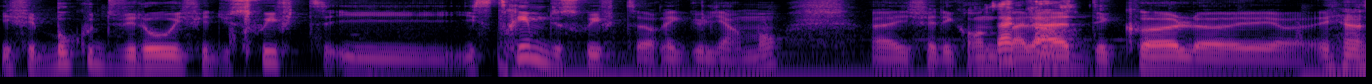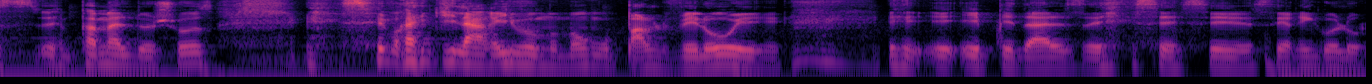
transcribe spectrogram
il fait beaucoup de vélo, il fait du Swift, il, il stream du Swift régulièrement, Euh, il fait des grandes balades, des cols, euh, et, euh, et un- pas mal de choses. C'est vrai qu'il arrive au moment où on parle vélo et, et, et- et pédale, c'est rigolo.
